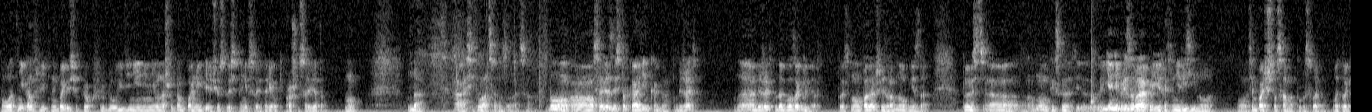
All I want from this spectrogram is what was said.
Вот, не конфликтный, боюсь упреков, люблю уединение, не выношу компании, где я чувствую себя не в своей тарелке, прошу совета. Ну, да, а, ситуация называется. Но а, совет здесь только один, как бы, бежать да, бежать, куда глаза глядят, то есть, ну, подальше из родного гнезда. То есть, э, ну, как сказать, я не призываю приехать в нерезиновую, вот, тем паче, что сам оттуда свалил в итоге.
